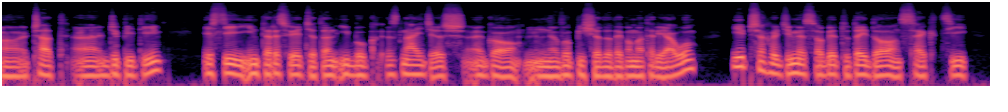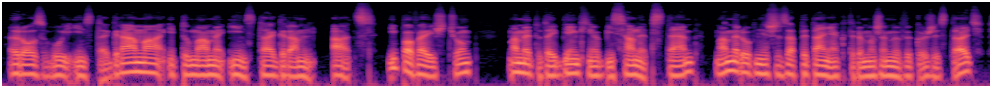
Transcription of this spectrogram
e, chat e, GPT. Jeśli interesuje Cię ten e-book, znajdziesz go mm, w opisie do tego materiału. I przechodzimy sobie tutaj do sekcji rozwój Instagrama i tu mamy Instagram Ads. I po wejściu mamy tutaj pięknie opisany wstęp. Mamy również zapytania, które możemy wykorzystać.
